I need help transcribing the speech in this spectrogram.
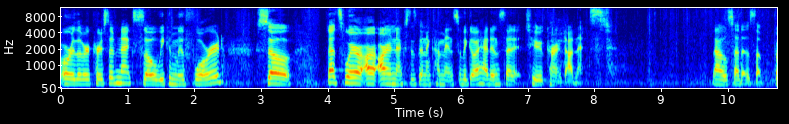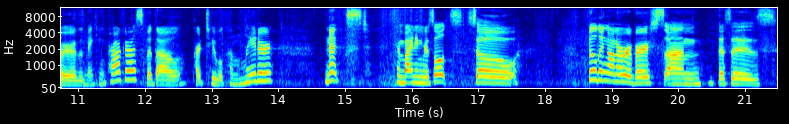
or the recursive next so we can move forward. So that's where our R next is going to come in. So we go ahead and set it to current.next. That'll set us up for the making progress, but that'll, part two will come later. Next, combining results. So building on a reverse, um, this is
